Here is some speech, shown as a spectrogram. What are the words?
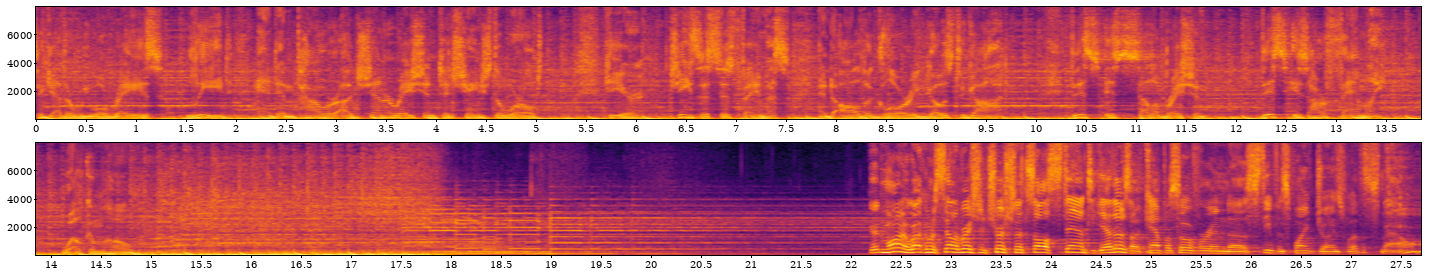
Together, we will raise, lead, and empower a generation to change the world. Here, Jesus is famous, and all the glory goes to God. This is celebration. This is our family. Welcome home. Good morning. Welcome to Celebration Church. Let's all stand together as our campus over in uh, Stevens Point joins with us now.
